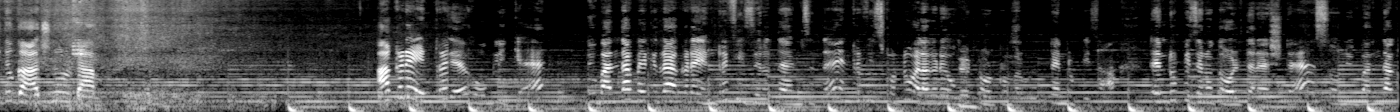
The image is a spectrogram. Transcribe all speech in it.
ಇದು ಗಾಜನೂರ್ ಡ್ಯಾಮ್ ಆ ಕಡೆ ಎಂಟ್ರಿ ಹೋಗ್ಲಿಕ್ಕೆ ನೀವು ಬಂದಾಗ ಬೇಕಿದ್ರೆ ಆ ಕಡೆ ಎಂಟ್ರಿ ಫೀಸ್ ಇರುತ್ತೆ ಅನ್ಸುತ್ತೆ. ಎಂಟ್ರಿ ಫೀಸ್ ಕೊಟ್ಟು ಒಳಗಡೆ ಹೋಗ್ಬಿಟ್ಟು ನೋಡ್ಕೊಂಡ್ ಬರ್ಬೋದು ಟೆನ್ ರುಪೀಸ್ ಟೆನ್ ರುಪೀಸ್ ಏನೋ ತಗೊಳ್ತಾರೆ ಅಷ್ಟೇ. ಸೊ ನೀವು ಬಂದಾಗ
